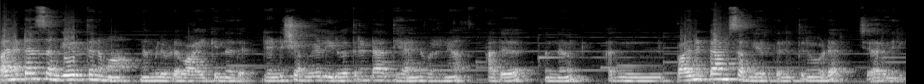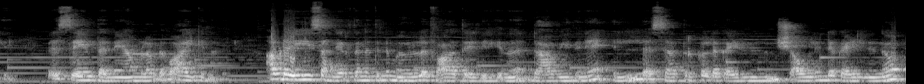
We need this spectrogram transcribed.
പതിനെട്ടാം സങ്കീർത്തനമാ നമ്മളിവിടെ വായിക്കുന്നത്. രണ്ട് ശമുവേൽ ഇരുപത്തിരണ്ടാം അധ്യായം എന്ന് പറഞ്ഞാൽ അത് ഒന്ന് പതിനെട്ടാം സങ്കീർത്തനത്തിനോട് ചേർന്നിരിക്കുന്നു. സെയിം തന്നെയാണ് നമ്മളവിടെ വായിക്കുന്നത്. അവിടെ ഈ സങ്കീർത്തനത്തിന്റെ മുകളിൽ ഭാഗത്ത് എഴുതിയിരിക്കുന്നത് ദാവീദിനെ എല്ലാ ശത്രുക്കളുടെ കയ്യിൽ നിന്നും ഷൗലിന്റെ കയ്യിൽ നിന്നും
